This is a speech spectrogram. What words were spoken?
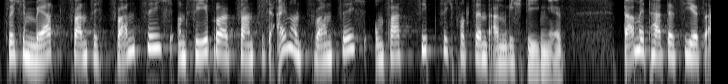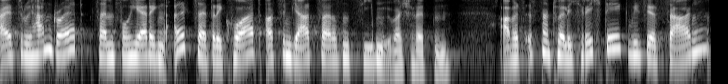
zwischen März 2020 und Februar 2021 um fast 70 Prozent angestiegen ist. Damit hat der CSI 300 seinen vorherigen Allzeitrekord aus dem Jahr 2007 überschritten. Aber es ist natürlich richtig, wie Sie es sagen,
